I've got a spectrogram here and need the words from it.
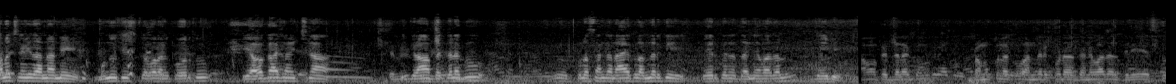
ఆలోచన విధానాన్ని ముందుకు తీసుకోవాలని కోరుతూ ఈ అవకాశం ఇచ్చిన గ్రామ పెద్దలకు కుల సంఘ నాయకులందరికీ పేరు పేరు ధన్యవాదాలు. జై గ్రామ పెద్దలకు ప్రముఖులకు అందరికి కూడా ధన్యవాదాలు తెలియజేస్తూ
